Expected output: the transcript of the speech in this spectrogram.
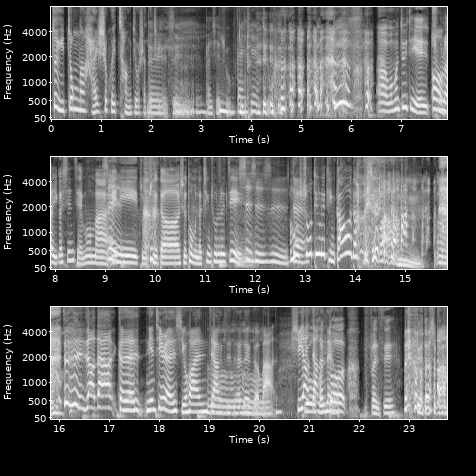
最终呢还是会长久神的旨意。对。对，感谢主。嗯。感谢主，啊，我们最近也出了一个新节目嘛，是。艾妮主持的《石头们的青春日记》，是是是，然对。后收听率挺高的，是吧？嗯，嗯，就是你知道，大家可能年轻人喜欢这样子的那个吧，需要这样的内容。很多粉丝，觉得是吧？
